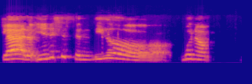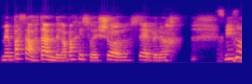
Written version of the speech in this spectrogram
Claro, y en ese sentido, bueno, me pasa bastante, capaz que soy yo, no sé, pero mismo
